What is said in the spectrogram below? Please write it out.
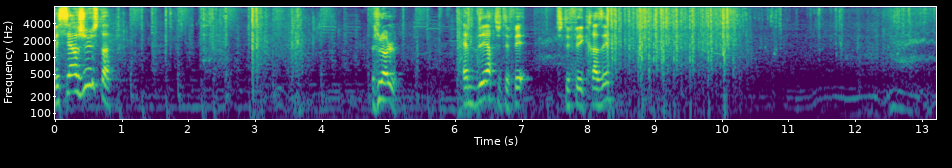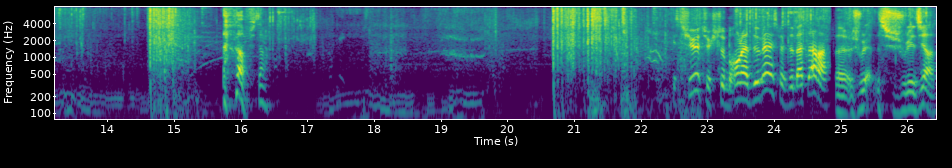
Mais c'est injuste LOL. MDR, tu t'es fait... Tu t'es fait écraser Oh putain. Qu'est-ce que tu veux Tu veux que je te branle à deux mains, espèce de bâtard? Euh, je voulais, je voulais dire...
